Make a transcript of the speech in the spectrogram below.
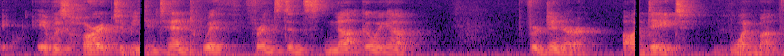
it, it was hard to be content with for instance not going out for dinner on a date one month.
